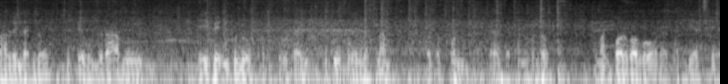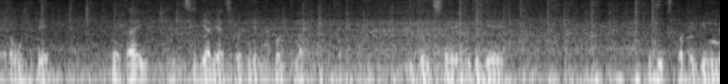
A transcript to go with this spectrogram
ভালোই লাগল তো বন্ধুরা, আমি এই ইভেন্টগুলো খুব পুরোটাই ভিডিও করে রাখলাম। কতক্ষণ এটা দেখানো হলো? আমার বড়বাবু ওরা তাকিয়ে আছে, ওরা উঠবে। তো তাই সিরিয়ালে আছে, ওদিকে না করে দিলাম চলছে এদিকে পিকনিক স্পটের বিভিন্ন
